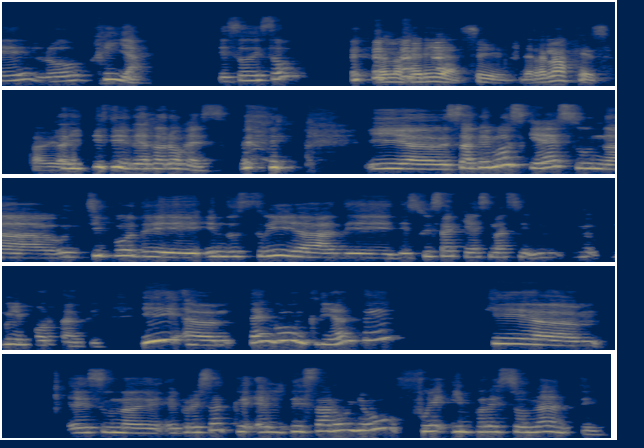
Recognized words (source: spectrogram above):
Relojía. ¿Eso, eso? Relojería, sí, de relojes. Está bien. Sí, sí, de relojes. Y uh, sabemos que es una, un tipo de industria de, de, Suiza que es más, muy importante. Y um, tengo un cliente que um, es una empresa que el desarrollo fue impresionante,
